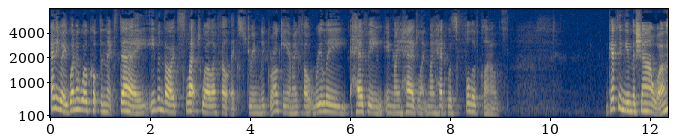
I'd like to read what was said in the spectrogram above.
Anyway, when I woke up the next day, even though I'd slept well, I felt extremely groggy and I felt really heavy in my head, like my head was full of clouds. Getting in the shower,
